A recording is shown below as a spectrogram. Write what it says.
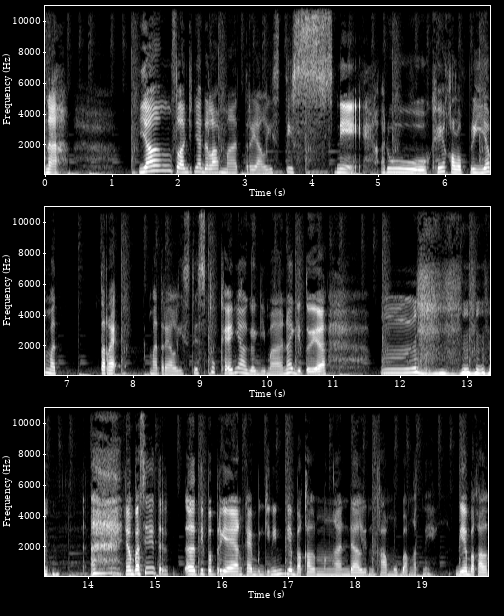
Nah yang selanjutnya adalah materialistis nih. Aduh kayak kalau pria materialistis tuh kayaknya agak gimana gitu ya Hmm. yang pasti ini uh, tipe pria yang kayak begini dia bakal mengandalin kamu banget nih dia bakal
